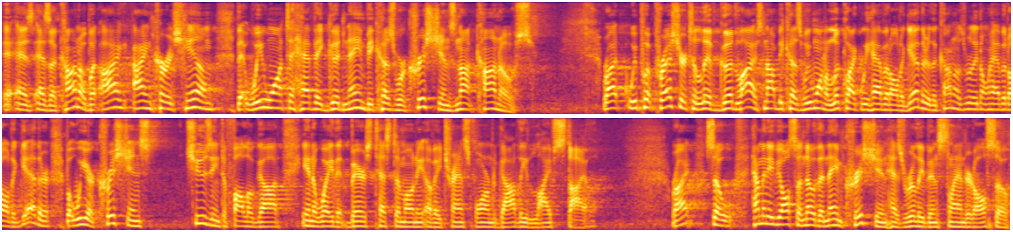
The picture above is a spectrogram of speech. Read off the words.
as, as a Cano, but I, I encourage him that we want to have a good name because we're Christians, not Canos right? We put pressure to live good lives, not because we want to look like we have it all together. The Canos really don't have it all together, but we are Christians choosing to follow God in a way that bears testimony of a transformed, godly lifestyle. Right? So, how many of you also know the name Christian has really been slandered also?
